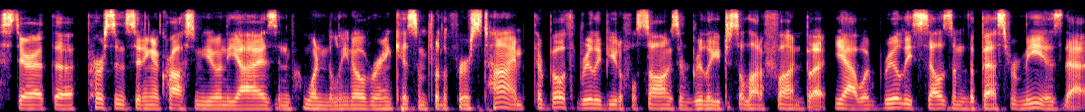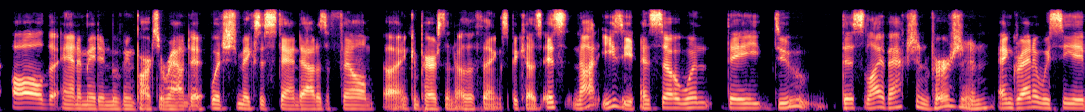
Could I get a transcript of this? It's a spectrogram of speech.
stare at the person sitting across from you in the eyes and wanting to lean over and kiss them for the first time. They're both really beautiful songs and really just a lot of fun. But yeah, what really sells them the best for me is that all the animated moving parts around it, which makes it stand out as a film uh, in comparison to other things because it's not easy. And so when they do this live action version, and granted, we see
